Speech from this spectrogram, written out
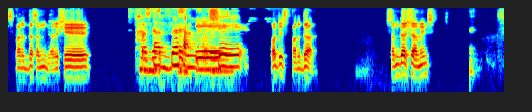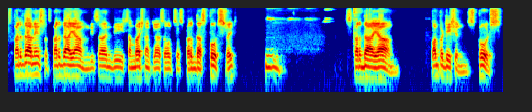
Spardha Sangharshe. Spadda Sankarshe. What is Spardha? Sangarsha means Spardha means Spardhayam. We saw in the Sambhashana class also Spardha sports, right? Hmm. Spardhayam. Competition, sports.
